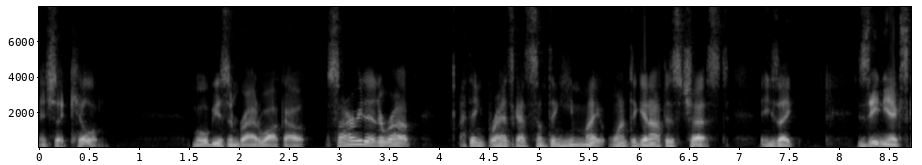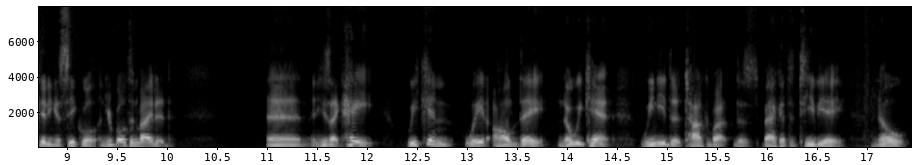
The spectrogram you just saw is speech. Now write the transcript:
And she's like, kill him. Mobius and Brad walk out. Sorry to interrupt. I think Brad's got something he might want to get off his chest. And he's like, Zaniac's getting a sequel, and you're both invited. And he's like, hey, we can wait all day. No, we can't. We need to talk about this back at the TVA. No,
